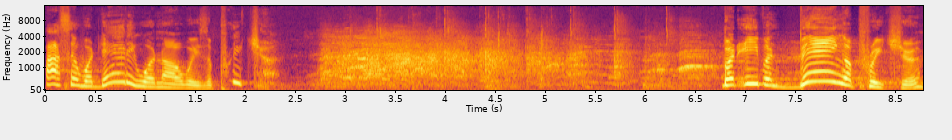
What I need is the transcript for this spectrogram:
I said, Well, Daddy wasn't always a preacher. but even being a preacher,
